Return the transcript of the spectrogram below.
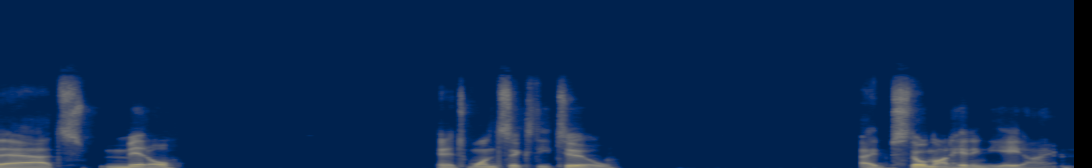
that's middle and it's 162, I'm still not hitting the eight iron.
